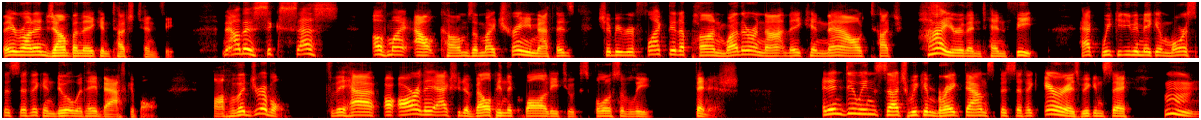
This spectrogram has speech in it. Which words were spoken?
They run and jump and they can touch 10 feet. Now, the success of my outcomes of my training methods should be reflected upon whether or not they can now touch higher than 10 feet. Heck, we could even make it more specific and do it with a basketball off of a dribble. So they have, are they actually developing the quality to explosively finish? And in doing such, we can break down specific areas. We can say, hmm,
